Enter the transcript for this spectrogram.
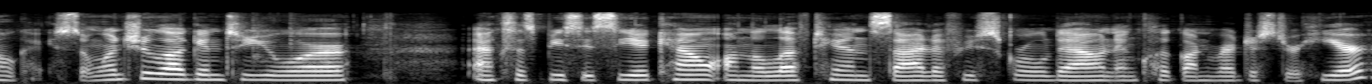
Okay, so once you log into your Access BCC account on the left hand side, if you scroll down and click on register here,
